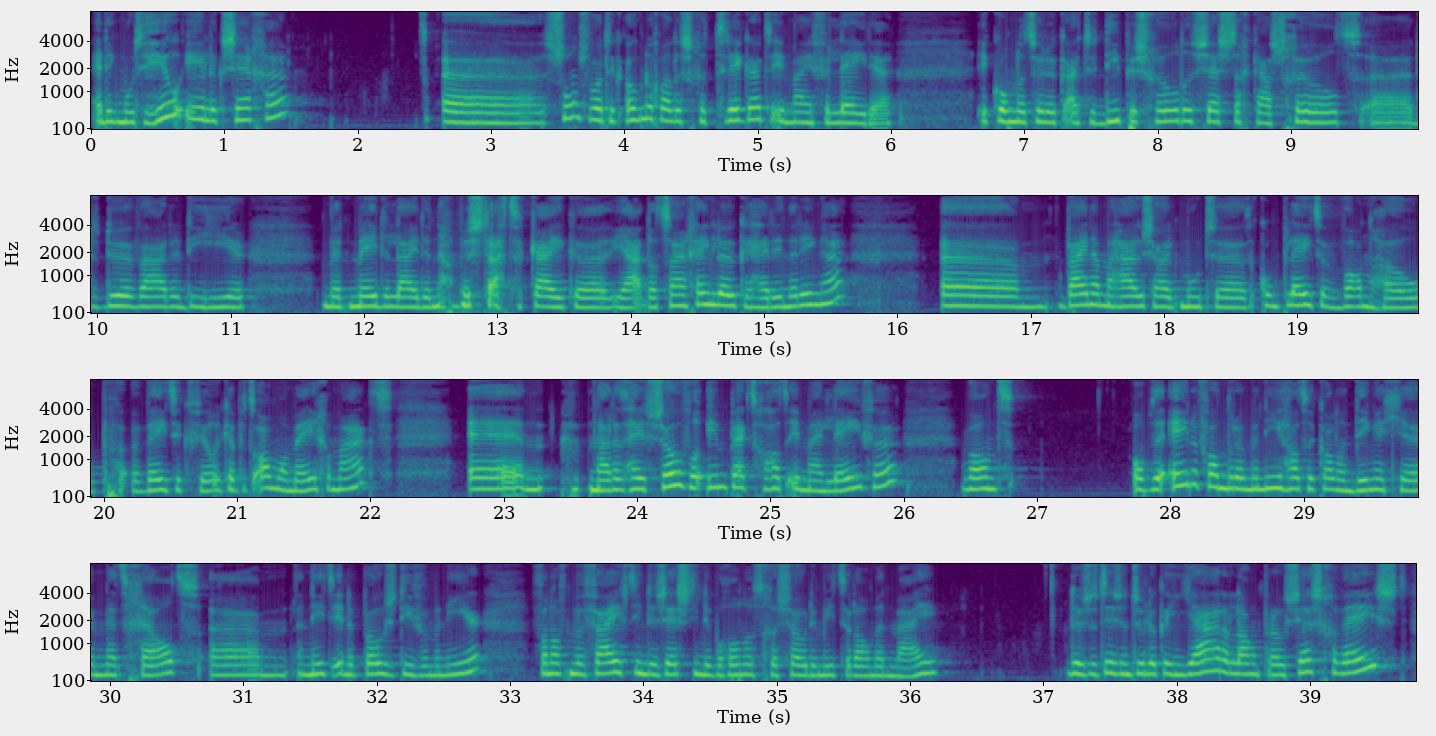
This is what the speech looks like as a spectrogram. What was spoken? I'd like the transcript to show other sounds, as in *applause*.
en ik moet heel eerlijk zeggen, uh, soms word ik ook nog wel eens getriggerd in mijn verleden. Ik kom natuurlijk uit de diepe schulden, 60k schuld, uh, de deurwaarde die hier met medelijden *laughs* naar me staat te kijken. Ja, dat zijn geen leuke herinneringen. Ehm, bijna mijn huis uit moeten, complete wanhoop, weet ik veel. Ik heb het allemaal meegemaakt. En *clears throat* nou, dat heeft zoveel impact gehad in mijn leven. Want op de een of andere manier had ik al een dingetje met geld. Um, niet in de positieve manier. Vanaf mijn 15e, 16e begon het gesodemieter al met mij. Dus het is natuurlijk een jarenlang proces geweest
